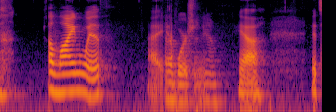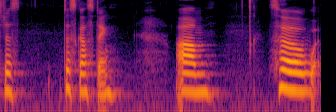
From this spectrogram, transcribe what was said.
align with. I, abortion, yeah. yeah, it's just disgusting. Um, so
